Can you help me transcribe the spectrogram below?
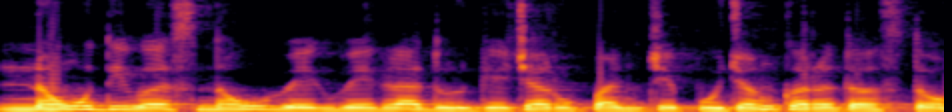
नऊ दिवस नऊ वेगवेगळ्या दुर्गेच्या रूपांचे पूजन करत असतो.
